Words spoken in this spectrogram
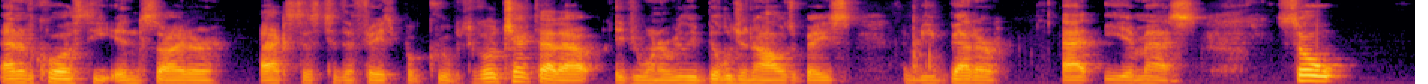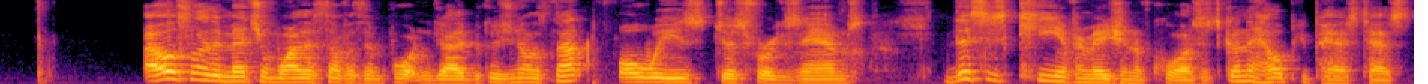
and of course the insider access to the Facebook group. So go check that out if you want to really build your knowledge base and be better at EMS. So I also like to mention why this stuff is important, guys, because you know it's not always just for exams. This is key information, of course. It's going to help you pass tests,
